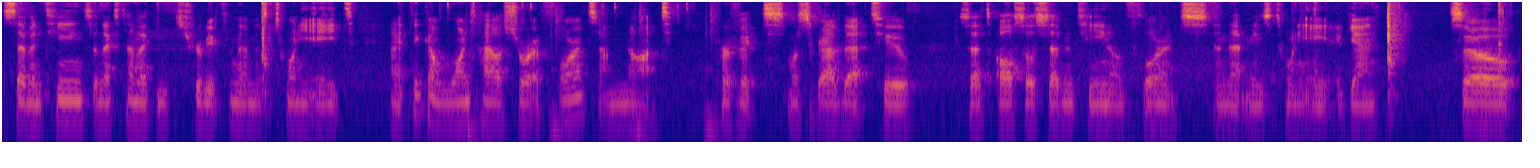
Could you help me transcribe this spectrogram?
17, so next time I can contribute from them is 28. And I think I'm one tile short of Florence. I'm not. Perfect. Let's grab that too. So that's also 17 on Florence, and that means 28 again. So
